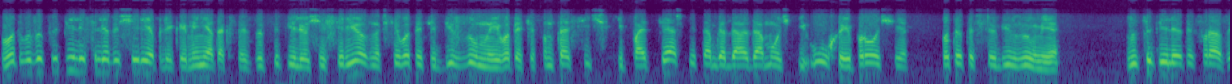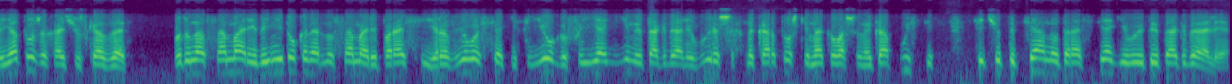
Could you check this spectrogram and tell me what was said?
Вот вы зацепили следующей репликой, меня, так сказать, зацепили очень серьезно. Все вот эти безумные, вот эти фантастические подтяжки, там, домочки, ухо и прочее, вот это все безумие. Зацепили этой фразой. Я тоже хочу сказать, вот у нас в Самаре, да и не только, наверное, в Самаре, по России, развелось всяких йогов и йогин и так далее, выросших на картошке, на квашеной капусте, все что-то тянут, растягивают и так далее.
